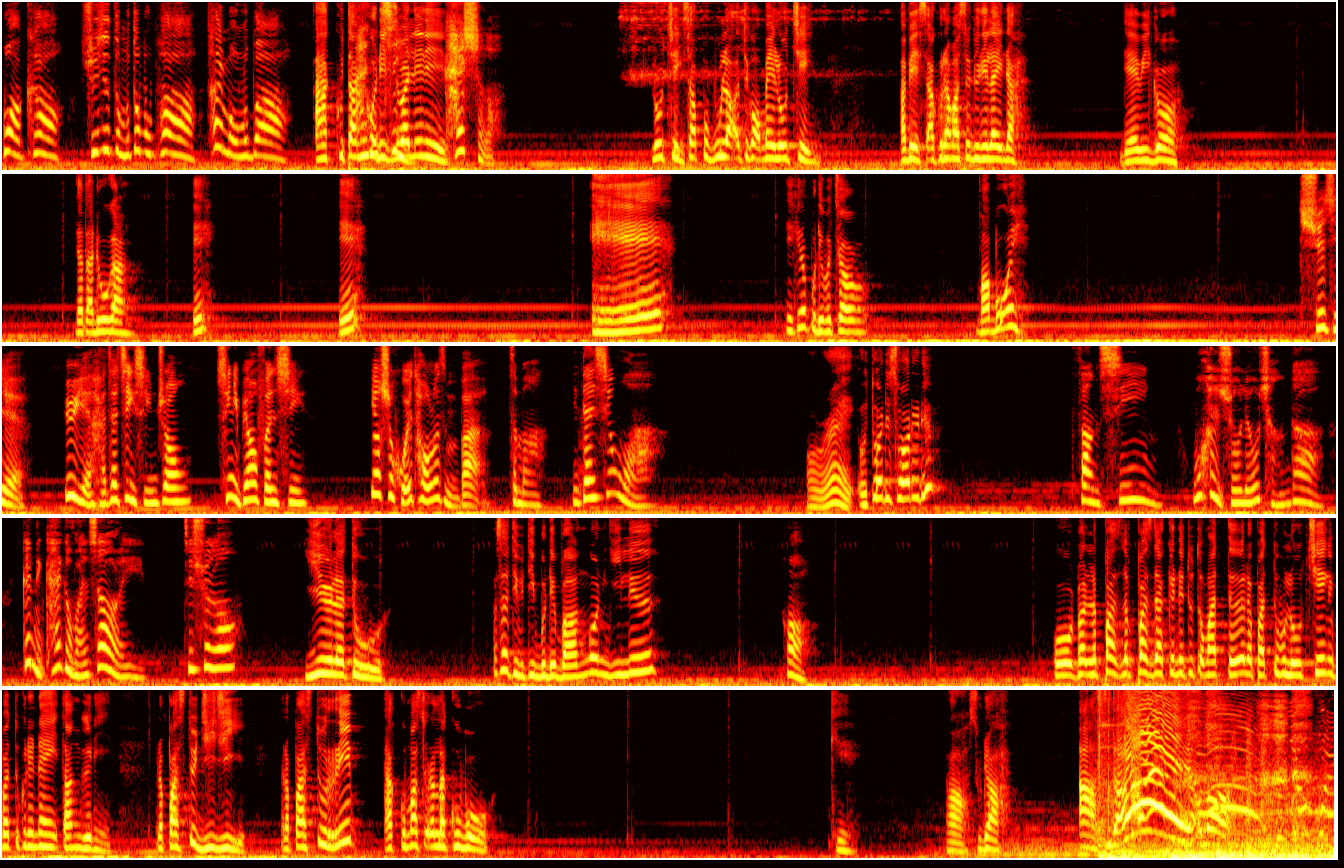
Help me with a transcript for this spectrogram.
哇靠，学姐怎么都不怕，太猛了吧！ Aku 安 takut dia 静 sebalik ni 开始了。 Loceng siapa pula tengok main loceng Habis aku dah masuk dunia lain dah There we go Dah tak ada orang Eh Eh Eh Eh kenapa dia macam Mabuk eh 学姐，预演还在进行中，请你不要分心。要是回头了怎么办？怎么？你担心我啊？ Alright Oh tu ada suara dia 放心， 我很熟流程的，跟你开个玩笑而已。继续喽。 Yelah tu Asal tiba-tiba dia bangun gila Ha Oh lepas lepas dah kena tutup mata Lepas tu loceng Lepas tu kena naik tangga ni Lepas tu GG Lepas tu rip Aku masuk dalam kubur Okay Ah sudah Ah sudah Hai Ya Allah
